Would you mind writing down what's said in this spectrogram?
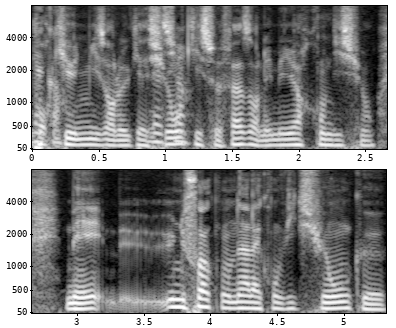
pour qu'il y ait une mise en location qui se fasse dans les meilleures conditions. Mais euh, une fois qu'on a la conviction que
